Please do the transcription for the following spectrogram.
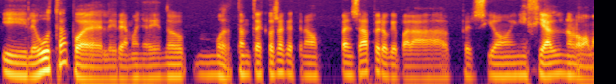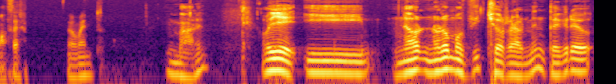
y le gusta, pues le iremos añadiendo bastantes cosas que tenemos pensadas, pero que para la versión inicial no lo vamos a hacer de momento. Vale. Oye, y no, no lo hemos dicho realmente, creo.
